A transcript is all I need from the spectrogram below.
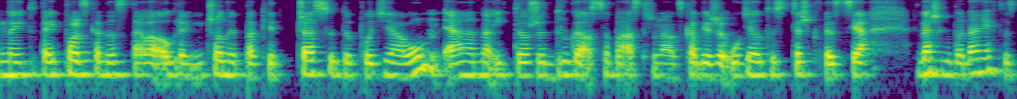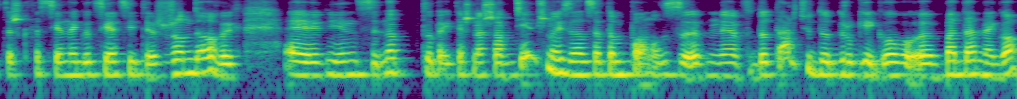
No i tutaj Polska dostała ograniczony pakiet czasu do podziału, no i to, że druga osoba astronaucka bierze udział, to jest też kwestia, w naszych badaniach to jest też kwestia negocjacji też rządowych, e, więc no tutaj też nasza wdzięczność za, za tą pomoc e, w dotarciu do drugiego e, badanego,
